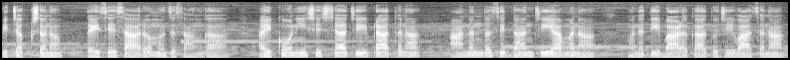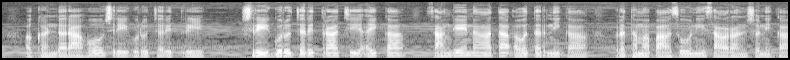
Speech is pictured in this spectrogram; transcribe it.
विचक्षण तैसे सार मज सांगा. ऐकोनी शिष्याची प्रार्थना आनंद सिद्धांची या मना मनती बाळका तुझी वासना अखंड राहो श्री गुरुचरित्री. श्री गुरुचरित्राची ऐका सांगेना आता अवतरणिका प्रथम पासूनी सारांशनिका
